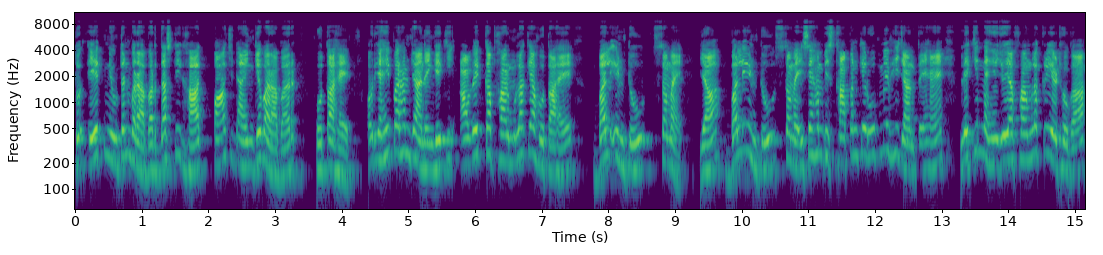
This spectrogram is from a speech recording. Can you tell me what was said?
तो एक न्यूटन बराबर दस की घात पाँच डाइन के बराबर होता है। और यहीं पर हम जानेंगे कि आवेग का फार्मूला क्या होता है? बल इंटू समय या बल इंटू समय। इसे हम विस्थापन के रूप में भी जानते हैं, लेकिन नहीं, जो यह फार्मूला क्रिएट होगा,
